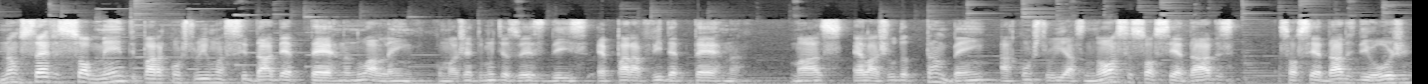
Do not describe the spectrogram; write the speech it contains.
não serve somente para construir uma cidade eterna no além, como a gente muitas vezes diz, é para a vida eterna, mas ela ajuda também a construir as nossas sociedades, sociedades de hoje,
